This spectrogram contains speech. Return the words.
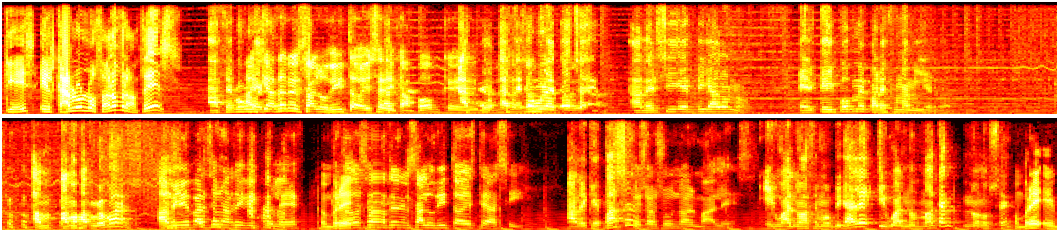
que es el Carlos Lozano francés. Hacemos Hay que hacer el saludito ese de K-pop. Que hace- hacemos una cosa, a ver si es viral o no. El K-pop me parece una mierda. Vam- Vamos a probar. A mí me parece una ridiculez. Hombre. Todos hacen el saludito este así. A ver qué pasa. Que son sus normales. Igual nos hacemos virales, igual nos matan, no lo sé. Hombre, eh,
